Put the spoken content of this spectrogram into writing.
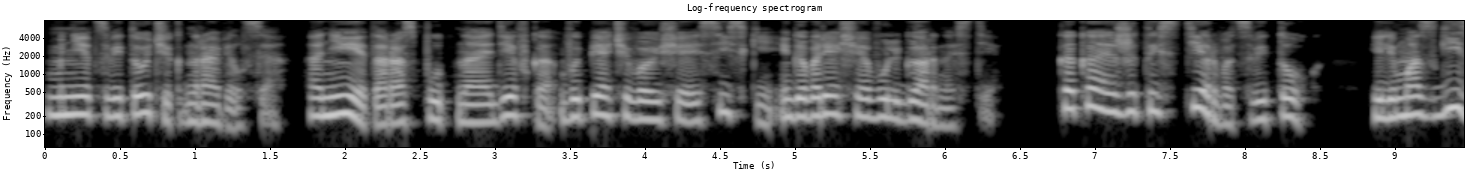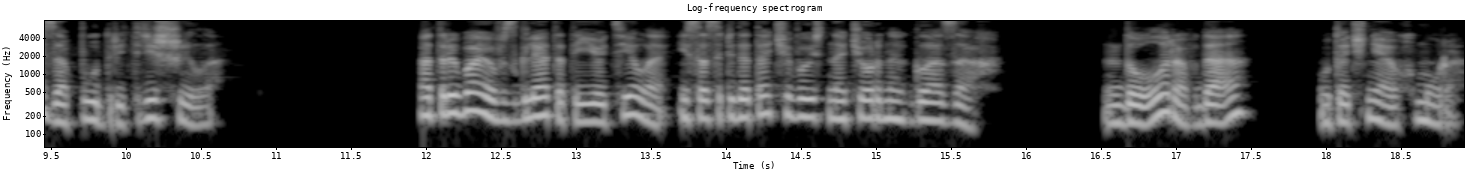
Мне цветочек нравился, а не эта распутная девка, выпячивающая сиськи и говорящая вульгарности. Какая же ты стерва, цветок! Или мозги запудрить решила? Отрываю взгляд от ее тела и сосредотачиваюсь на черных глазах. «Долларов, да?» — уточняю хмуро.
